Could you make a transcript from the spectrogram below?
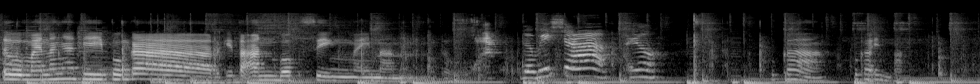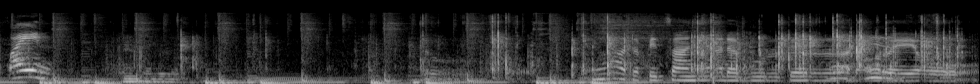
Tuh mainannya dibongkar. Kita unboxing mainan. Tuh. Gak bisa. Ayo, buka. Bukain pak. Main. tuh. Wah ada pizzanya ada burger ada oreo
